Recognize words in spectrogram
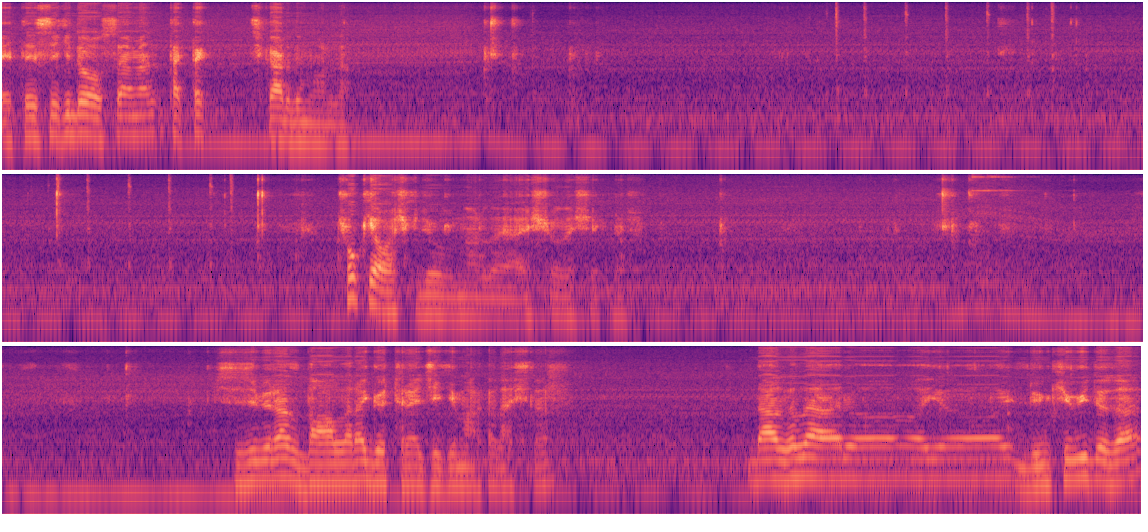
ETS2'de olsa hemen tak tak çıkardım orada. Çok yavaş gidiyor bunlar da ya eşyol eşekler. Sizi biraz dağlara götüreceğim arkadaşlar. Dağlar oy oy. Dünkü videoda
